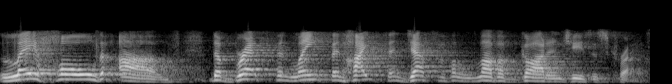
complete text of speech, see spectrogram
lay hold of the breadth and length and height and depth of the love of God in Jesus Christ.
